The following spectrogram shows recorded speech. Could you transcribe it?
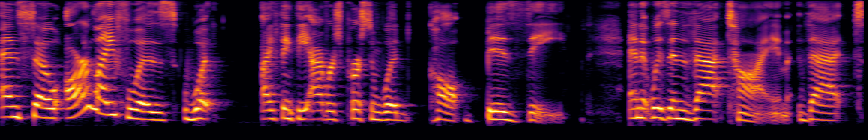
And so our life was what I think the average person would call busy. And it was in that time that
